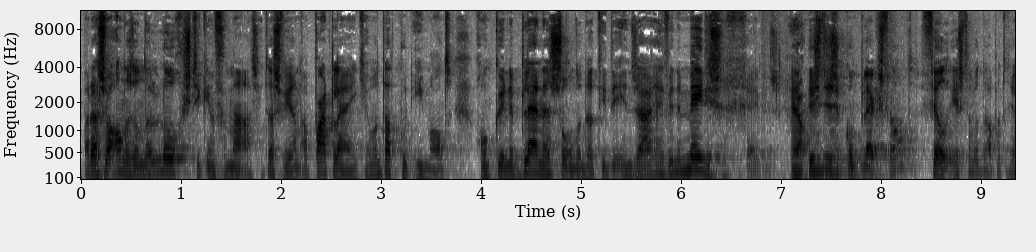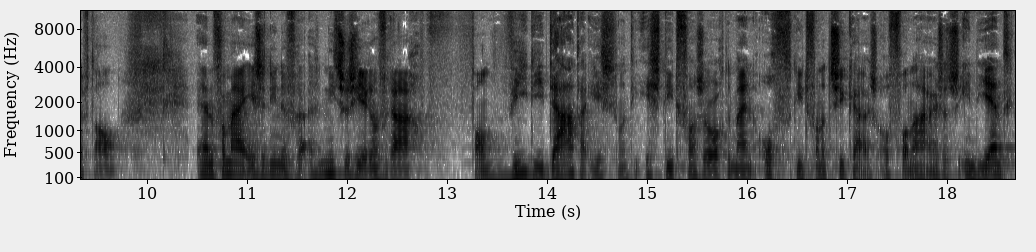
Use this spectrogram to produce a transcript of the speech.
Maar dat is wel anders dan de logistieke informatie. Dat is weer een apart lijntje, want dat moet iemand gewoon kunnen plannen zonder dat hij de inzage heeft in de medische gegevens. Ja. Dus het is een complex veld. Veel is er wat dat betreft al. En voor mij is het niet zozeer een vraag van wie die data is, want die is niet van zorgdomein of niet van het ziekenhuis of van de huisarts. In die end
